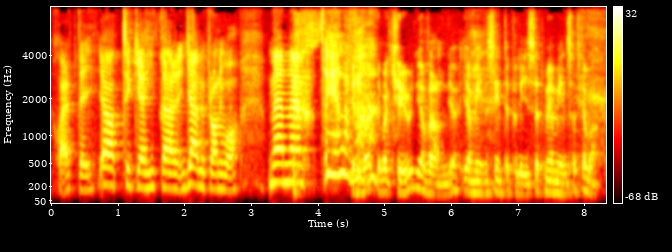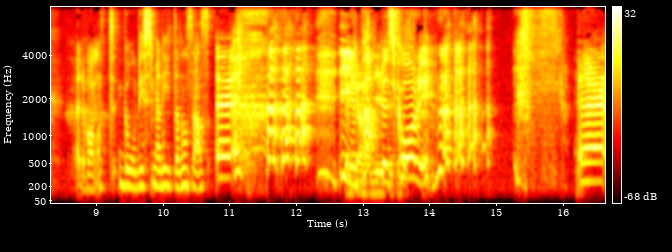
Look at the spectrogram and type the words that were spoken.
Skärp dig. Jag tycker jag hittar jävligt bra nivå. Men eh, i alla Ja, det, fall. var, det var kul, jag vann ju. Jag minns inte priset men jag minns att jag vann. Ja, Det var något godis som jag hade hittat någonstans. Eh, I Jag en papperskorg. eh,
